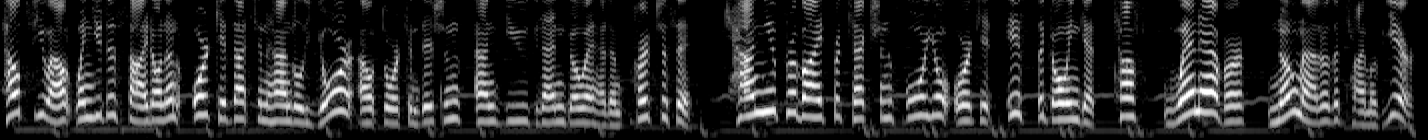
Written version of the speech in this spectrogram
helps you out when you decide on an orchid that can handle your outdoor conditions and you then go ahead and purchase it. Can you provide protection for your orchid if the going gets tough whenever, no matter the time of year?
